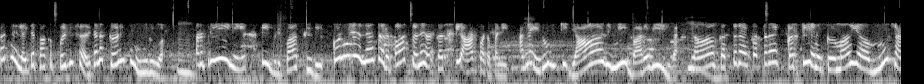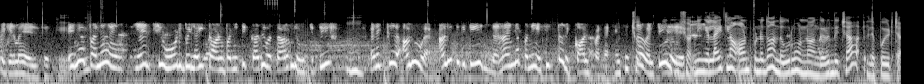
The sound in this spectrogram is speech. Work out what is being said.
கண்ணு லைட்டா பார்க்க பெருசா இருக்கு. ஆனா கருப்பு உருவம். அது அப்படியே நீ எட்டி இப்படி பாக்குது கொஞ்ச நேரத்தை அதை பார்த்தோன்னே கத்தி ஆர்ப்பாட்டம் பண்ணி ஆனா ரூமுக்கு யாருமே வரவே இல்லை. நான் கத்துறேன் கத்துறேன் கத்தி எனக்கு மாதிரி மூச்சு அடைக்கிற மாதிரி ஆயிடுச்சு. என்ன பண்ண ஏச்சி ஓடி போய் லைட் ஆன் பண்ணிட்டு கதவை திறந்து விட்டுட்டு. எனக்கு அழுவேன் அழுதுகிட்டே இருந்தேன். நான் என்ன பண்ணி என் சிஸ்டருக்கு கால் பண்ணேன். என் சிஸ்டர் வந்துட்டு நீங்க லைட்லாம் ஆன் பண்ணதும் அந்த உருவம் இன்னும் அங்க இருந்துச்சா? இல்ல போயிடுச்சா?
